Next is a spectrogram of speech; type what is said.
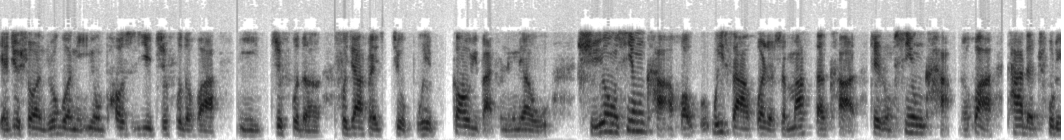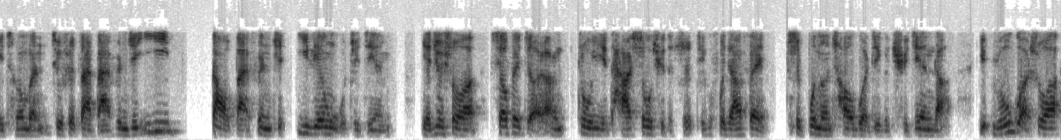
也就是说，如果你用 POS 机支付的话，你支付的附加费就不会高于百分之零点五。使用信用卡或 Visa 或者是 Mastercard 这种信用卡的话，它的处理成本就是在百分之一到百分之一点五之间。也就是说，消费者要注意，他收取的是这个附加费是不能超过这个区间的。如果说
